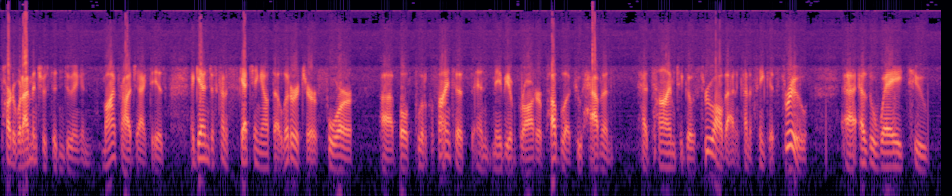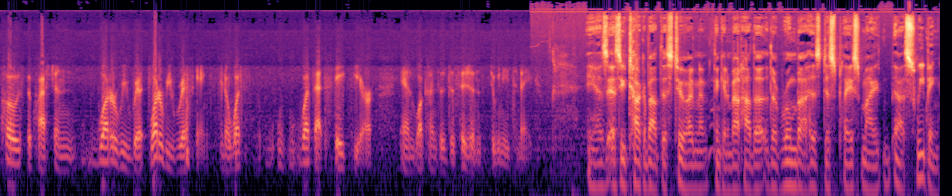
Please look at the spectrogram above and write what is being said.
part of what I'm interested in doing in my project is, again, just kind of sketching out that literature for uh, both political scientists and maybe a broader public who haven't had time to go through all that and kind of think it through uh, as a way to pose the question: What are we ri- what are we risking? You know, what's what's at stake here, and what kinds of decisions do we need to make? Yeah, as, as you talk about this too, I'm thinking about how the, the Roomba has displaced my uh, sweeping.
